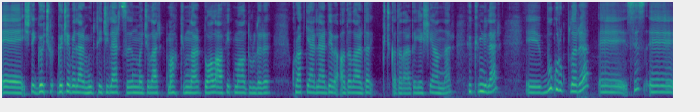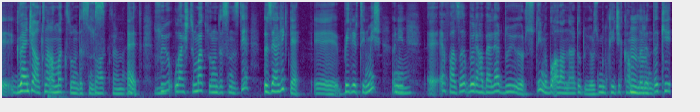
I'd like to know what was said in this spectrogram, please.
E, işte göç, göçebeler, mülteciler, sığınmacılar, mahkumlar, doğal afet mağdurları, kurak yerlerde ve adalarda, küçük adalarda yaşayanlar, hükümlüler e, bu grupları e, siz e, güvence altına almak zorundasınız. Su haklarını. Evet, Hı. suyu ulaştırmak zorundasınız diye özellikle e, belirtilmiş. Örneğin Hı. E, en fazla böyle haberler duyuyoruz değil mi? Bu alanlarda duyuyoruz. Mülteci kamplarındaki hı hı.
